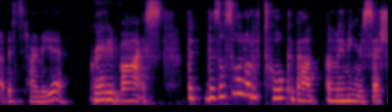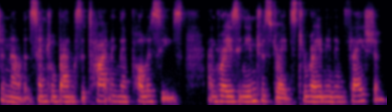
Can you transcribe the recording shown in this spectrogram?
at this time of year. Great advice. But there's also a lot of talk about a looming recession now that central banks are tightening their policies and raising interest rates to rein in inflation.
